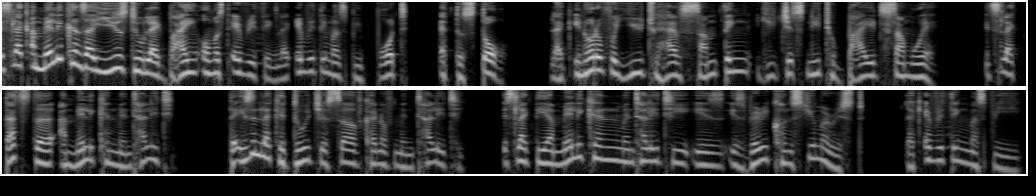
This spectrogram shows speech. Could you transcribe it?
It's like Americans are used to like buying almost everything. Like everything must be bought at the store. Like in order for you to have something, you just need to buy it somewhere. It's like that's the American mentality. There isn't like a do-it-yourself kind of mentality. It's like the American mentality is is very consumerist. Like everything must be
